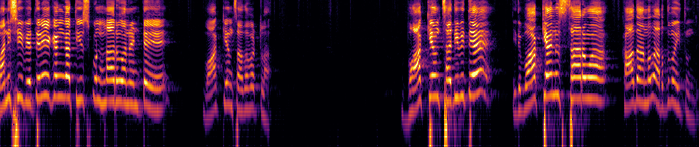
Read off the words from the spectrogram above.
మనిషి వ్యతిరేకంగా తీసుకుంటున్నారు అని అంటే వాక్యం చదవట్ల. వాక్యం చదివితే ఇది వాక్యానుసారమా కాదా అన్నది అర్థమవుతుంది.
